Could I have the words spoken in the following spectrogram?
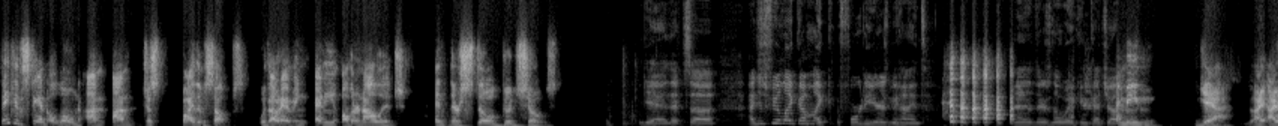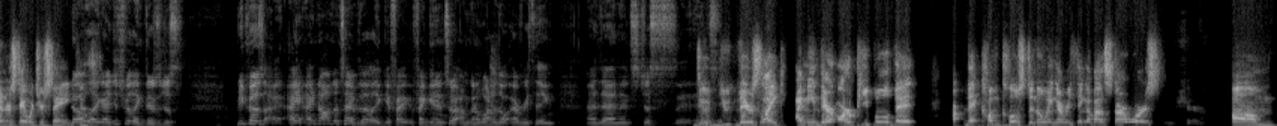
they can stand alone on on just by themselves without having any other knowledge and they're still good shows yeah that's uh i just feel like i'm like 40 years behind and there's no way I can catch up. I mean, yeah, I, I understand what you're saying. No, like I just feel like there's just because I, I, I know I'm the type that like if I if I get into it, I'm gonna want to know everything, and then it's just it's, dude, you there's like I mean there are people that that come close to knowing everything about Star Wars. Sure. Um.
